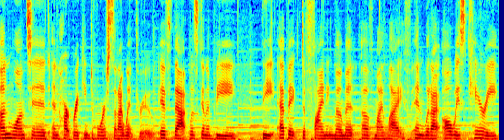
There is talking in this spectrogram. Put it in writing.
unwanted and heartbreaking divorce that I went through, if that was going to be the epic defining moment of my life, and would I always carry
